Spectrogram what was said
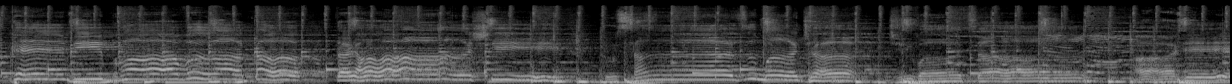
ठेवी भाव आता तयाशी साज माझ्या जीवाचा आहे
